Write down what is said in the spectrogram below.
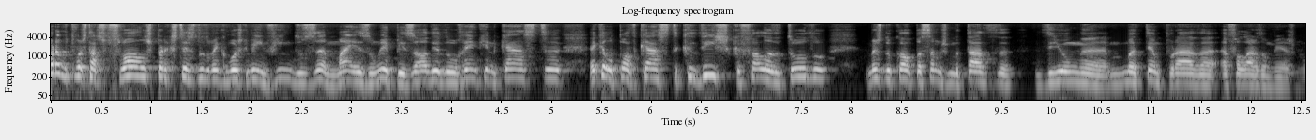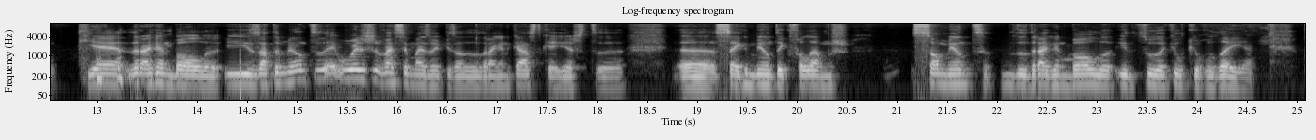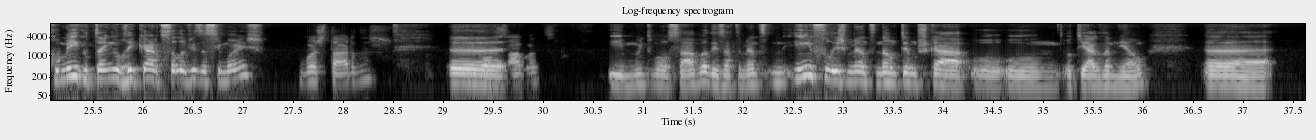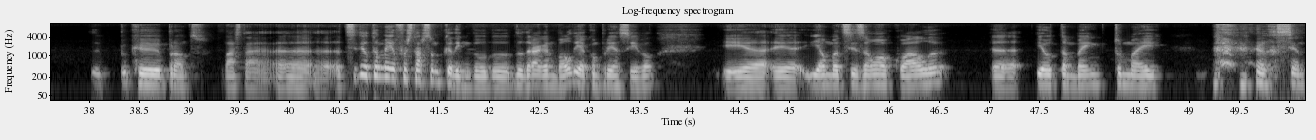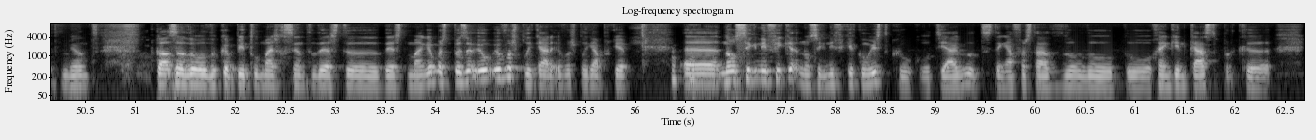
Ora, muito boas tardes, pessoal. Espero que esteja tudo bem convosco. Bem-vindos a mais um episódio do Ranking Cast, aquele podcast que diz que fala de tudo, mas do qual passamos metade de uma, uma temporada a falar do mesmo, que é Dragon Ball. E exatamente é, hoje vai ser mais um episódio do Dragon Cast, que é este uh, segmento em que falamos somente de Dragon Ball e de tudo aquilo que o rodeia. Comigo tenho o Ricardo Salavisa Simões. Boas tardes. Uh, e, sábado. e muito bom sábado, exatamente. Infelizmente não temos cá o, o, o Tiago Damião, uh, que pronto, lá está. Uh, decidiu também afastar-se um bocadinho do, do, do, Dragon Ball e é compreensível. E, e é uma decisão ao qual eu também tomei recentemente por causa do, do, capítulo mais recente deste, deste manga, mas depois eu, eu vou explicar, eu vou explicar porque uh, não significa, não significa com isto que o, que o Tiago se tenha afastado do, do, do, Ranking Cast, porque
